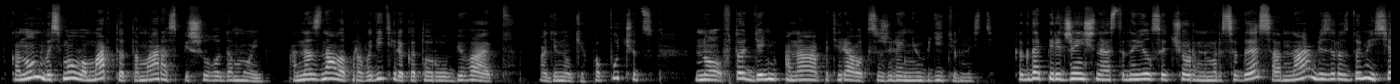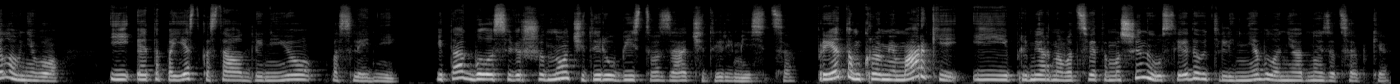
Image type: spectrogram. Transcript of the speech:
В канун 8 марта Тамара спешила домой. Она знала про водителя, который убивает одиноких попутчиц, но в тот день она потеряла, к сожалению, бдительность. Когда перед женщиной остановился черный Мерседес, она без раздумий села в него, и эта поездка стала для нее последней. И так было совершено четыре убийства за четыре месяца. При этом, кроме марки и примерного цвета машины, у следователей не было ни одной зацепки.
